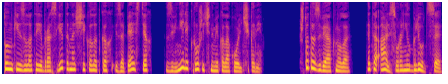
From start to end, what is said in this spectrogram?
Тонкие золотые браслеты на щиколотках и запястьях звенели крошечными колокольчиками. Что-то звякнуло. Это Альс уронил блюдце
